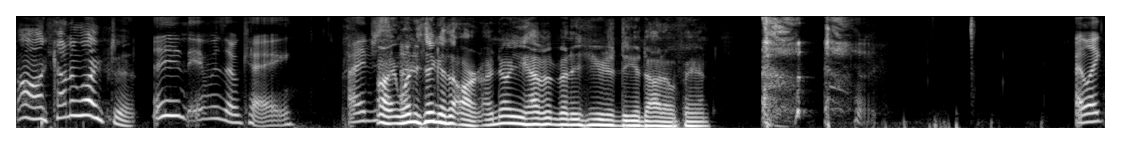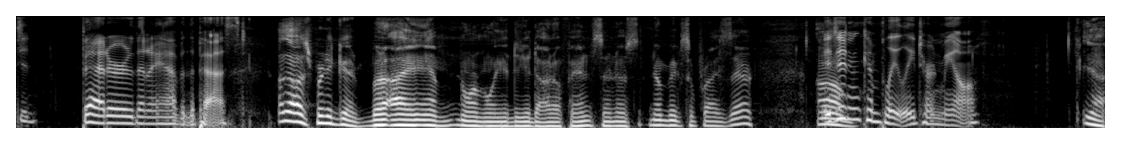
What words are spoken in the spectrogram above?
Oh, I kind of liked it. And it was okay. I just All right, what do you think of the art? I know you haven't been a huge Deodato fan. I liked it better than I have in the past. I thought it was pretty good, but I am normally a Deodato fan, so no no big surprise there. it Um, didn't completely turn me off. Yeah,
